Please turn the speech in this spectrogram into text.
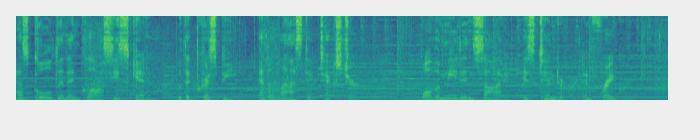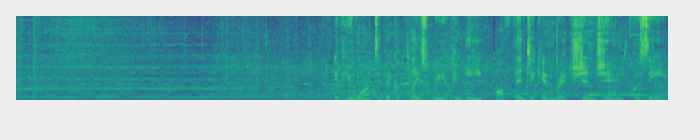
has golden and glossy skin with a crispy and elastic texture, while the meat inside is tender and fragrant. If you want to pick a place where you can eat authentic and rich Xinjiang cuisine,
